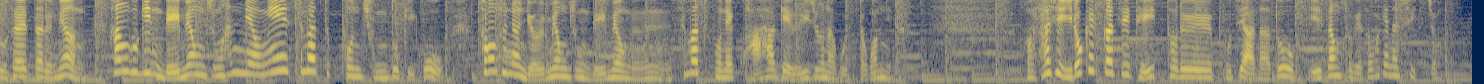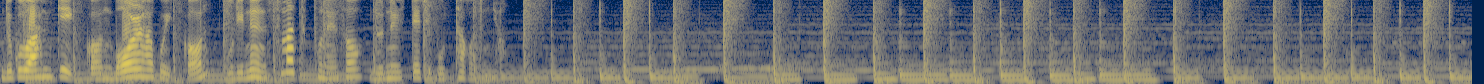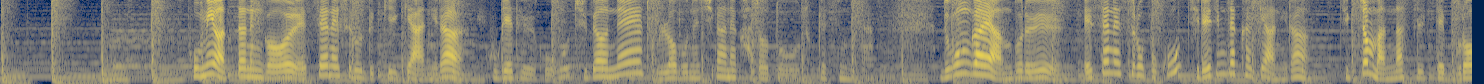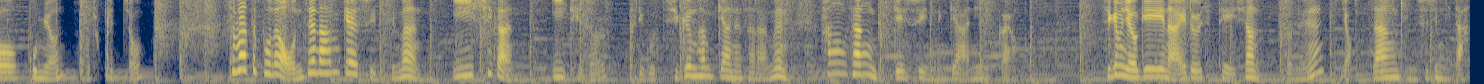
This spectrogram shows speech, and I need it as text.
조사에 따르면 한국인 4명 중 1명이 스마트폰 중독이고 청소년 10명 중 4명은 스마트폰에 과하게 의존하고 있다고 합니다. 아, 사실 이렇게까지 데이터를 보지 않아도 일상 속에서 확인할 수 있죠. 누구와 함께 있건 뭘 하고 있건 우리는 스마트폰에서 눈을 떼지 못하거든요. 봄이 왔다는 걸 SNS로 느낄 게 아니라 고개 들고 주변을 둘러보는 시간을 가져도 좋겠습니다. 누군가의 안부를 SNS로 보고 지레짐작할 게 아니라 직접 만났을 때 물어보면 더 좋겠죠. 스마트폰은 언제나 함께 할 수 있지만 이 시간, 이 계절, 그리고 지금 함께하는 사람은 항상 느낄 수 있는 게 아니니까요. 지금 여기인 아이돌 스테이션, 저는 역장 김수지입니다.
